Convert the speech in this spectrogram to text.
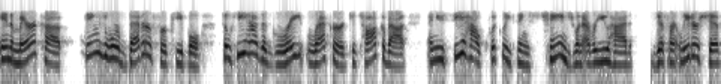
in America, things were better for people. So he has a great record to talk about, and you see how quickly things changed whenever you had different leadership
